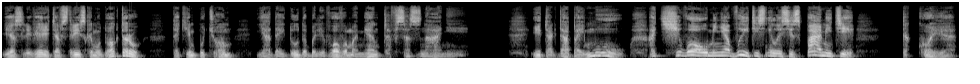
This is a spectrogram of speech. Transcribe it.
Если верить австрийскому доктору, таким путем я дойду до болевого момента в сознании. И тогда пойму, отчего у меня вытеснилось из памяти такое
